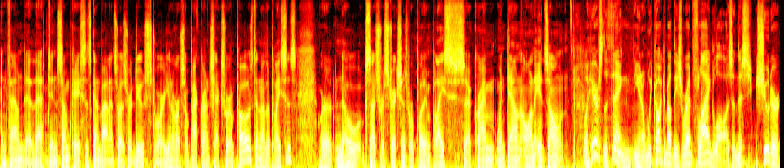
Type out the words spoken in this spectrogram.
and found uh, that in some cases gun violence was reduced where universal background checks were imposed, in other places where no such restrictions were put put in place, uh, crime went down on its own. Well, here's the thing. You know, we talked about these red flag laws, and this shooter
